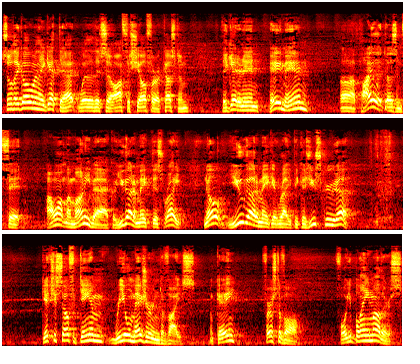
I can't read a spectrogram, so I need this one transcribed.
So they go and they get that, whether it's off the shelf or a custom. They get it in. Hey, man, uh, pilot doesn't fit. I want my money back, or you got to make this right. No, you got to make it right because you screwed up. Get yourself a damn real measuring device, okay? First of all, before you blame others,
